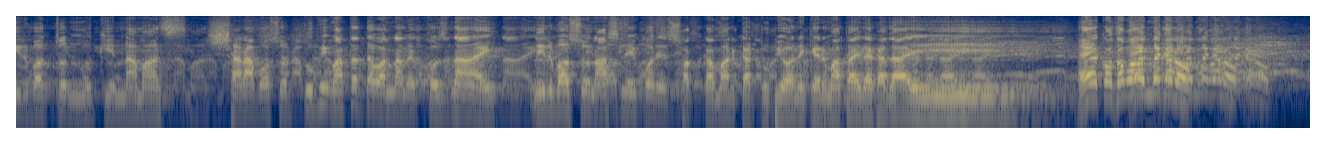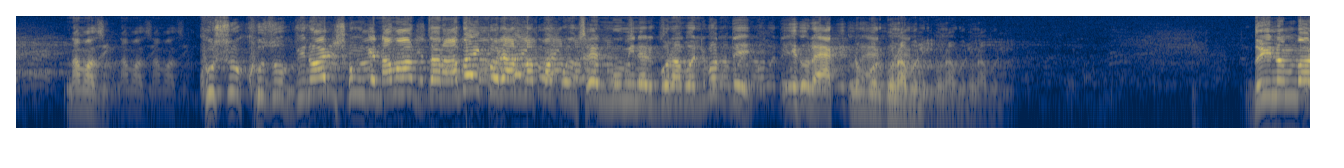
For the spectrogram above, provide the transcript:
নির্বাচনমুখী নামাজ। সারা বছর টুপি মাথা দেওয়ার নামে খোঁজ নাই। নির্বাচন আসলে পরে ছক্কা মার্কা টুপি অনেকের মাথায় দেখা যায়। এ কথা বলেন না কেন? নামাজি। খুশু খুজু বিনয়ের সঙ্গে নামাজ যারা আদায় করে আল্লাহ পাক বলছেন মুমিনের গুণাবলীর মধ্যে এ হলো এক নম্বর গুণাবলী। দুই নম্বর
